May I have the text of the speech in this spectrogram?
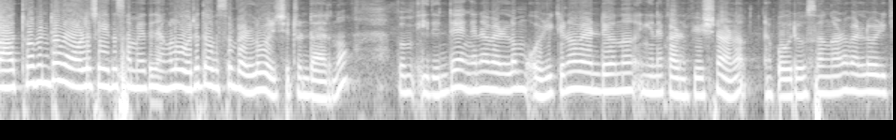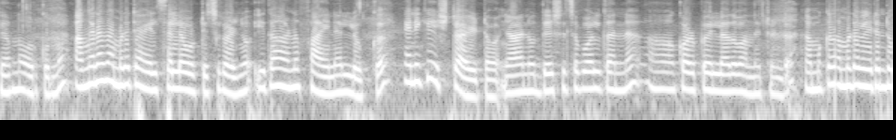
ബാത്റൂമിന്റെ വോൾ ചെയ്ത സമയത്ത് ഞങ്ങൾ ഒരു ദിവസം വെള്ളം ഒഴിച്ചിട്ടുണ്ടായിരുന്നു. അപ്പം ഇതിന്റെ എങ്ങനെ വെള്ളം ഒഴിക്കണോ വേണ്ടയോ എന്ന് ഇങ്ങനെ കൺഫ്യൂഷനാണ് അപ്പോൾ ഒരു ദിവസം അങ്ങനെ വെള്ളം ഒഴിക്കാമെന്ന് ഓർക്കുന്നു. അങ്ങനെ നമ്മുടെ ടൈൽസ് എല്ലാം ഒട്ടിച്ച് കഴിഞ്ഞു. ഇതാണ് ഫൈനൽ ലുക്ക് എനിക്ക് ഇഷ്ടമായിട്ടോ ഞാൻ ഉദ്ദേശിച്ച പോലെ തന്നെ കുഴപ്പമില്ലാതെ വന്നിട്ടുണ്ട്. നമുക്ക് നമ്മുടെ വീടിന്റെ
